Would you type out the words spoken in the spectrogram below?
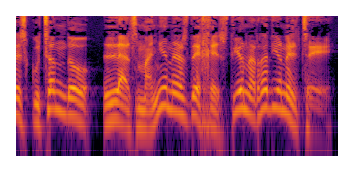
escuchando Las Mañanas de Gestión a Radio Nelche.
